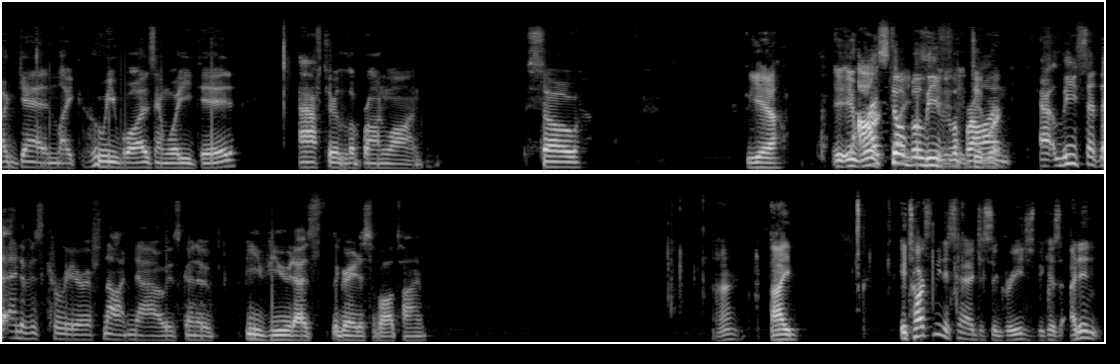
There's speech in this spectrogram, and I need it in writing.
again, like who he was and what he did after LeBron won. So yeah, it, it I still believe it. LeBron, at least at the end of his career, if not now, is going to be viewed as the greatest of all time. All right. I it's hard for me to say I disagree just because I didn't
